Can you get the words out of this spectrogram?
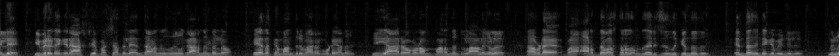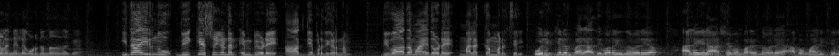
ഇല്ലേ? ഇവരുടെയൊക്കെ രാഷ്ട്രീയ പശ്ചാത്തലം എന്താണെന്ന് നിങ്ങൾ കാണുന്നുണ്ടല്ലോ? ഏതൊക്കെ മന്ത്രിമാരുടെ കൂടെയാണ് ഈ ആരോപണം പറഞ്ഞിട്ടുള്ള ആളുകൾ അവിടെ അർദ്ധ അർദ്ധവസ്ത്രം ധരിച്ച് നിൽക്കുന്നത്? എന്താ അതിന്റെയൊക്കെ പിന്നിൽ നിങ്ങൾ തന്നെയല്ലേ കൊടുക്കുന്നത് ഇതൊക്കെ? ഇതായിരുന്നു വി കെ ശ്രീകണ്ഠൻ എം പിയുടെ ആദ്യ പ്രതികരണം. വിവാദമായതോടെ മലക്കം മറിച്ചിൽ. ഒരിക്കലും പരാതി പറയുന്നവരെയോ അല്ലെങ്കിൽ ആക്ഷേപം പറയുന്നവരെ അപമാനിക്കൽ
